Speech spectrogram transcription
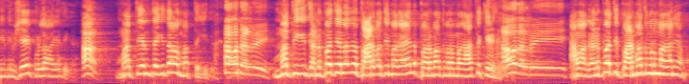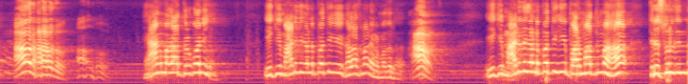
ನಿನ್ನ ವಿಷಯ ಕುಲ್ಲ ಆಗ್ಯದ ಈಗ. ಮತ್ತೇನು ತೆಗಿತಾಳ? ಮತ್ತೆ ತೆಗಿದಿ ಹೌದಲ್ರಿ. ಮತ್ತೀಗ ಗಣಪತಿ ಅನ್ನೋದು ಪಾರ್ವತಿ ಮಗ ಏನು? ಪರಮಾತ್ಮನ ಮಗ ಅಂತ ಕೇಳಿದ. ಹೌದಲ್ರಿ. ಅವ ಗಣಪತಿ ಪರಮಾತ್ಮನ ಮಗನೇ ಅವ. ಹೌದ್ ಹೌದು. ಹ್ಯಾಂಗ ಮಗ ತಿಳ್ಕೊನಿ? ಈಕಿ ಮಾಡಿದ ಗಣಪತಿಗೆ ಖಲಾಸ್ ಮಾಡ್ಯಾರ ಮೊದಲು. ಹೌದು. ಈಕಿ ಮಾಡಿದ ಗಣಪತಿಗೆ ಪರಮಾತ್ಮ ತ್ರಿಶೂಲದಿಂದ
